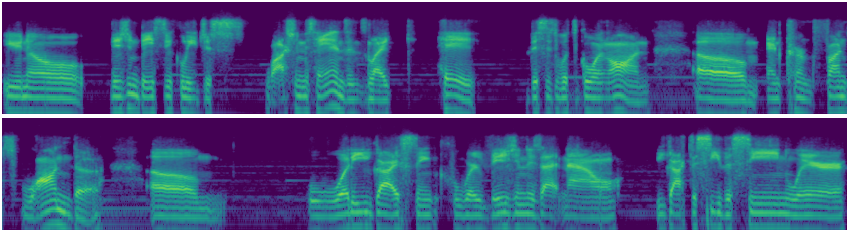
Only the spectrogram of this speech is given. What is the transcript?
you know, Vision basically just washing his hands and is like, hey, this is what's going on, um, and confronts Wanda. Um, what do you guys think where Vision is at now? We got to see the scene where,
